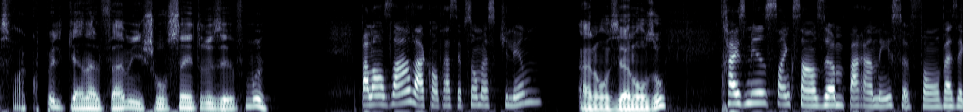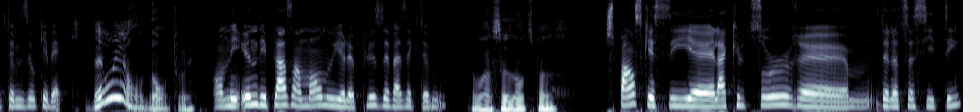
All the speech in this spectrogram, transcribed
se faire couper le canal famille, je trouve ça intrusif, moi. Parlons-en de la contraception masculine. Allons-y, allons-y. 13 500 hommes par année se font vasectomiser au Québec. Ben oui, on donc, toi. On est une des places dans le monde où il y a le plus de vasectomies. Comment ça, donc tu penses? Je pense que c'est euh, la culture euh, de notre société.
